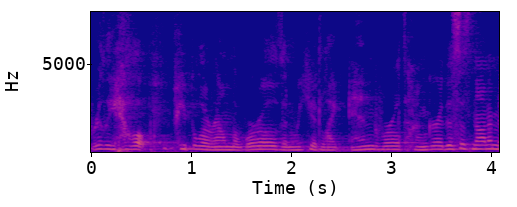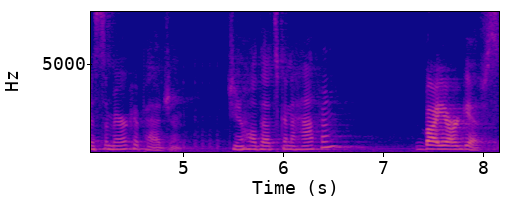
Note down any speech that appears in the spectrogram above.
really help people around the world and we could like end world hunger. This is not a Miss America pageant. Do you know how that's going to happen? By our gifts.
